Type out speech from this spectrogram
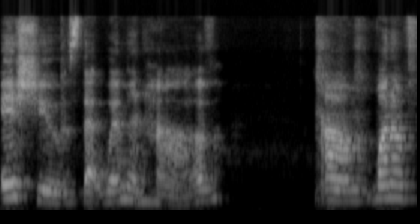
issues that women have. Um, one of,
